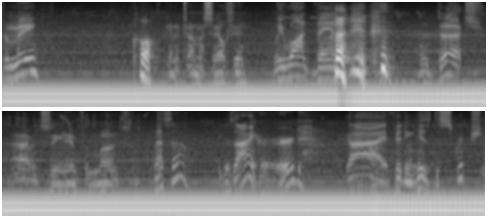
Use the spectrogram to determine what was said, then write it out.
For me? Cool. Can I turn myself in? We want Van. Old Dutch. I haven't seen him for months. That's so. Because I heard a guy fitting his description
